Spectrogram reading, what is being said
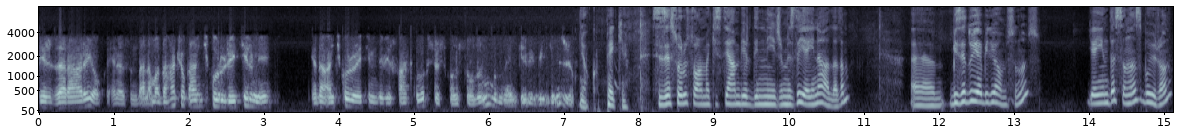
bir zararı yok en azından ama daha çok antikor üretir mi ya da antikor üretiminde bir farklılık söz konusu olur mu? Bununla ilgili bir bilgimiz yok. Yok. Peki. Size soru sormak isteyen bir dinleyicimizi yayına alalım. Ee, bizi duyabiliyor musunuz? Yayındasınız. Buyurun.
